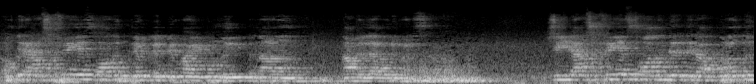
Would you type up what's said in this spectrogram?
നമുക്ക് രാഷ്ട്രീയ സ്വാതന്ത്ര്യം ലഭ്യമായിട്ടുണ്ട് എന്നാണ് നാം എല്ലാവരും മനസ്സിലാക്കുന്നത്. പക്ഷെ ഈ രാഷ്ട്രീയ സ്വാതന്ത്ര്യത്തിന് അപ്പുറത്ത്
